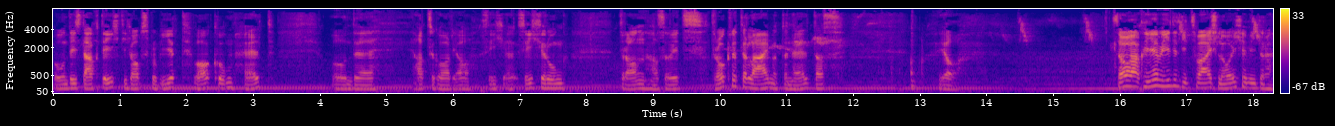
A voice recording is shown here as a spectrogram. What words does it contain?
Und ist auch dicht. Ich habe es probiert. Vakuum hält. Und äh, hat sogar ja, Sicher Sicherung dran. Also jetzt trocknet der Leim und dann hält das. Ja. So, auch hier wieder die zwei Schläuche wieder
